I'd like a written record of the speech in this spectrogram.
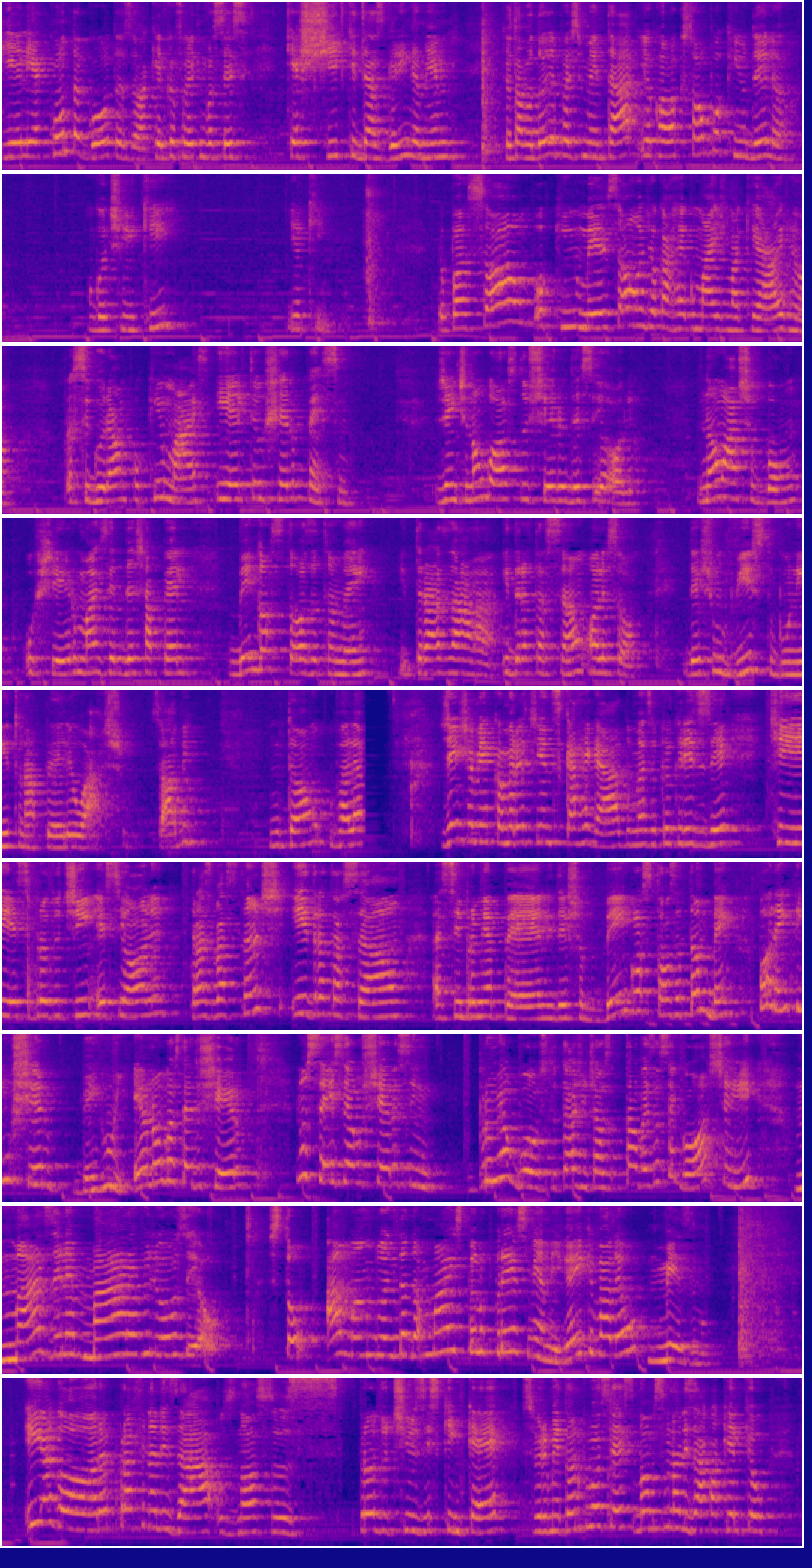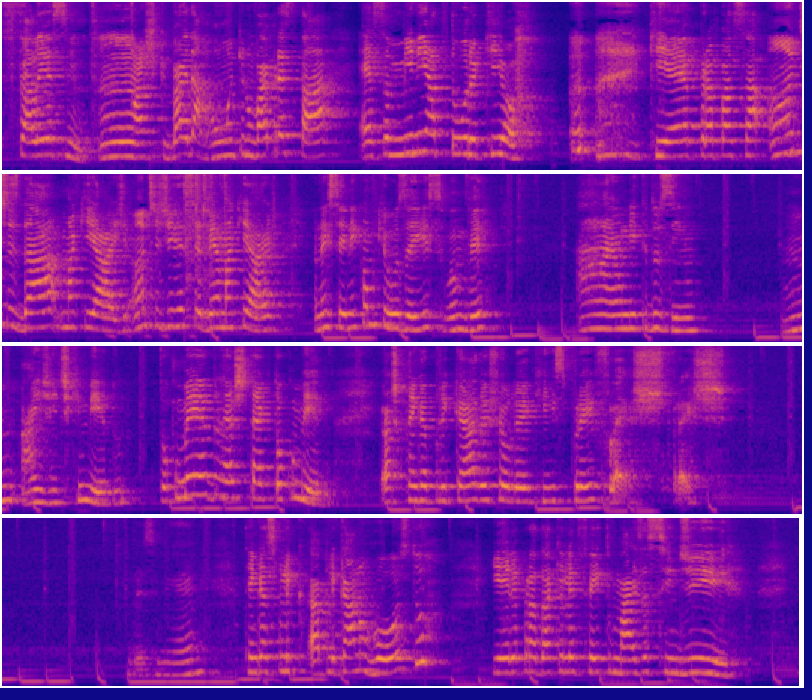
E ele é conta-gotas, ó. Aquele que eu falei com vocês que é chique das gringas mesmo, que eu tava doida para experimentar, e eu coloco só um pouquinho dele, ó. Um gotinho aqui e aqui. Eu passo só um pouquinho mesmo, só onde eu carrego mais maquiagem, ó, pra segurar um pouquinho mais, e ele tem um cheiro péssimo. Gente, não gosto do cheiro desse óleo. Não acho bom o cheiro, mas ele deixa a pele bem gostosa também e traz a hidratação. Olha só, deixa um visto bonito na pele, eu acho, sabe? Então, vale a Gente, a minha câmera tinha descarregado, mas o que eu queria dizer é que esse produtinho, esse óleo, traz bastante hidratação, assim, pra minha pele, deixa bem gostosa também, porém tem um cheiro bem ruim. Eu não gostei do cheiro, não sei se é o cheiro, assim, pro meu gosto, tá, gente? Talvez você goste aí, mas ele é maravilhoso e eu Estou amando ainda mais pelo preço, minha amiga. Aí que valeu mesmo. E agora, para finalizar os nossos produtinhos skincare, experimentando com vocês, vamos finalizar com aquele que eu falei assim, hum, acho que vai dar ruim, que não vai prestar. Essa miniatura aqui, ó. que é para passar antes da maquiagem, antes de receber a maquiagem. Eu nem sei nem como que usa isso, vamos ver. Ah, é um líquidozinho. Hum, ai, gente, que medo. Tô com medo, hashtag tô com medo. Eu acho que tem que aplicar, deixa eu ler aqui, spray flash, fresh. 10 ml. Tem que aplicar no rosto e ele é pra dar aquele efeito mais assim de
